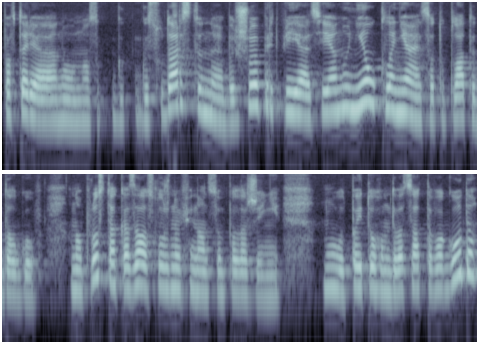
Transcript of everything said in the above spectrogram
повторяю, оно у нас государственное, большое предприятие, и оно не уклоняется от уплаты долгов. Оно просто оказалось в сложном финансовом положении. Ну, вот по итогам 2020 года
